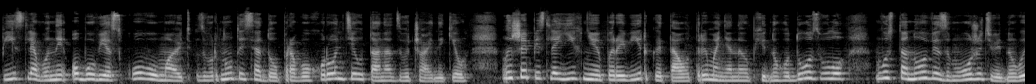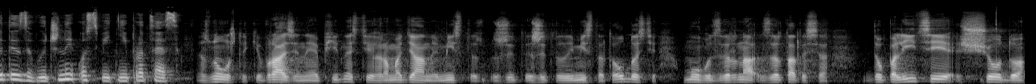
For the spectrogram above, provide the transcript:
Після вони обов'язково мають звернутися до правоохоронців та надзвичайників. Лише після їхньої перевірки та отримання необхідного дозволу в установі зможуть відновити звичний освітній процес. Знову ж таки, в разі необхідності громадяни міста, жит- жителі міста та області можуть зверна- звертатися до поліції щодо,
